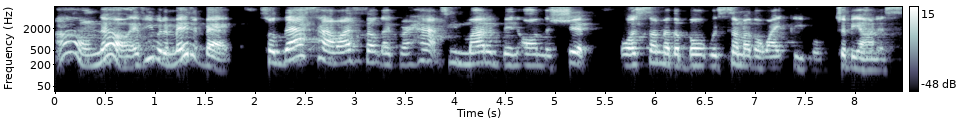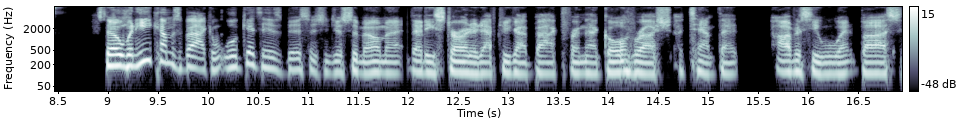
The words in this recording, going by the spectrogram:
I don't know if he would have made it back. So that's how I felt like perhaps he might have been on the ship or some of the boat with some of the white people, to be honest. So when he comes back, and we'll get to his business in just a moment that he started after he got back from that gold rush attempt that obviously went bust.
